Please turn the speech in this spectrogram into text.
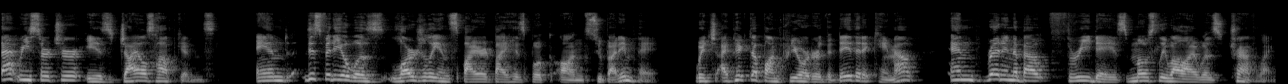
That researcher is Giles Hopkins, and this video was largely inspired by his book on Suparinpei, which I picked up on pre-order the day that it came out and read in about three days, mostly while I was traveling.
